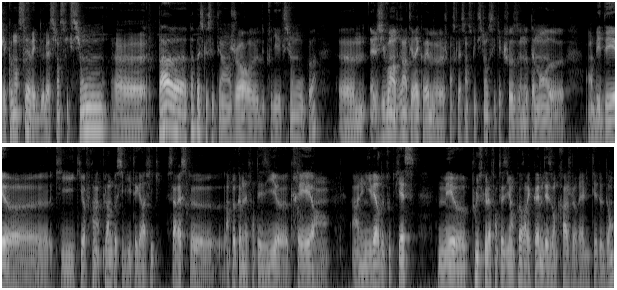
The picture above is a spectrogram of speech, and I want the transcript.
J'ai commencé avec de la science-fiction, euh, pas, pas parce que c'était un genre euh, de prédilection ou quoi. Euh, j'y vois un vrai intérêt quand même. Je pense que la science-fiction, c'est quelque chose, notamment en BD, qui, qui, offre plein de possibilités graphiques. Ça reste un peu comme la fantasy, créer un, un, univers de toutes pièces, mais plus que la fantasy encore, avec quand même des ancrages de réalité dedans.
